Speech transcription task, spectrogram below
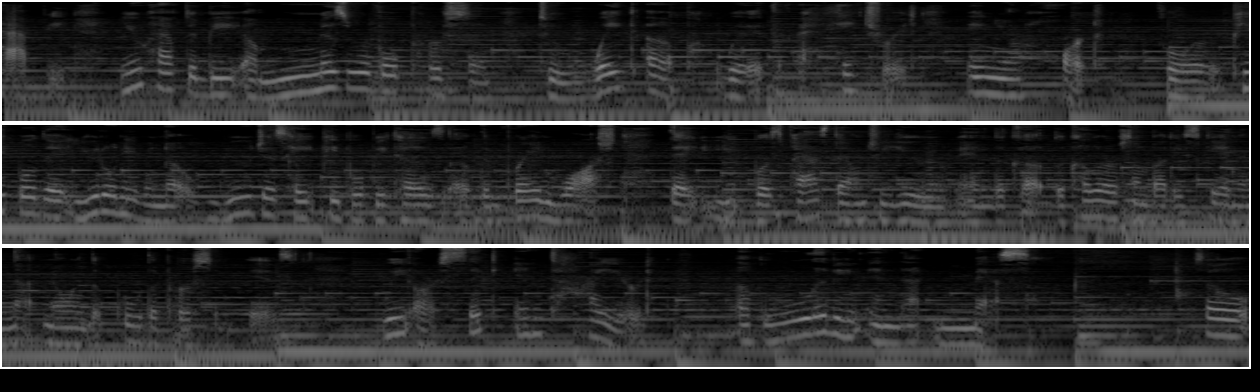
happy. You have to be a miserable person to wake up with a hatred in your heart for people that you don't even know. You just hate people because of the brainwash that was passed down to you and the, the color of somebody's skin and not knowing the, who the person is. We are sick and tired of living in that mess. So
